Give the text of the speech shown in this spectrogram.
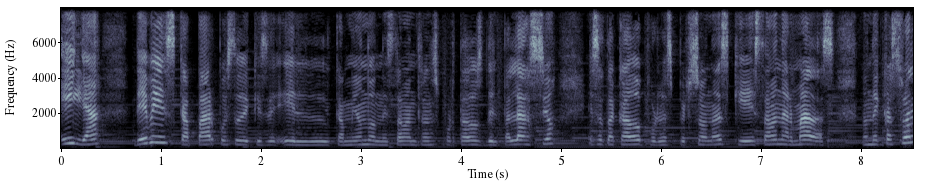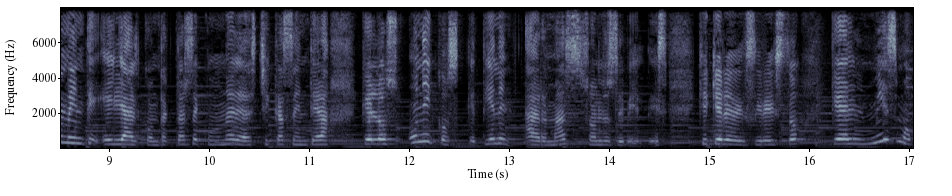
ella debe escapar puesto de que el camión donde estaban transportados del palacio es atacado por las personas que estaban armadas, donde casualmente ella al contactarse con una de las chicas se entera que los únicos que tienen armas son los rebeldes. ¿Qué quiere decir esto? Que el mismo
